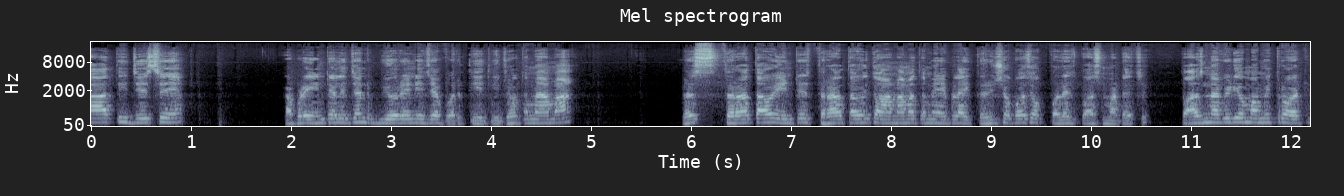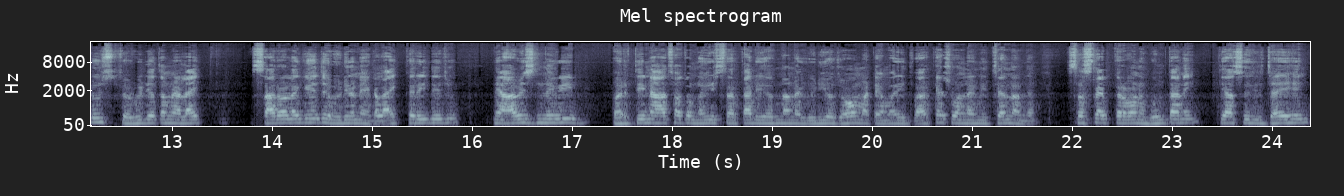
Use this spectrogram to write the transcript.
આ હતી જે છે આપણે ઇન્ટેલિજન્ટ બ્યુરોની જે ભરતી હતી, જો તમે આમાં રસ ધરાવતા હોય ઇન્ટરેસ્ટ ધરાવતા હોય, તો આનામાં તમે એપ્લાય કરી શકો છો કોલેજ પાસ માટે છે. તો આજના વિડીયોમાં મિત્રો એટલું જ. જો વીડિયો તમને લાઈક સારો લાગ્યો હોય તો વિડીયોને એક લાઈક કરી દેજો. ને આવી જ નવી ભરતીના અથવા તો નવી સરકારી યોજનાના વીડિયો જોવા માટે અમારી દ્વારકેશ ઓનલાઈનની ચેનલને સબસ્ક્રાઇબ કરવાનું ભૂલતા નહીં. ત્યાં સુધી જય હિન્દ.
